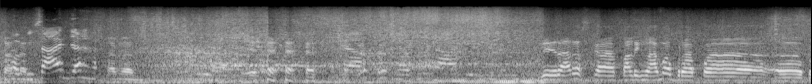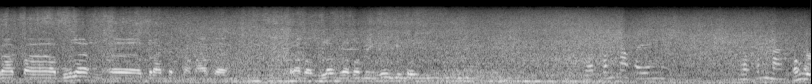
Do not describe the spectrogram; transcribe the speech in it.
nggak bisa aja Kangen. ya nggak bisa Nih Raras paling lama berapa eh, berapa bulan eh, berantem sama Abah? Berapa bulan, berapa minggu gitu? nggak pernah kayaknya nggak pernah Oh, Sehari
